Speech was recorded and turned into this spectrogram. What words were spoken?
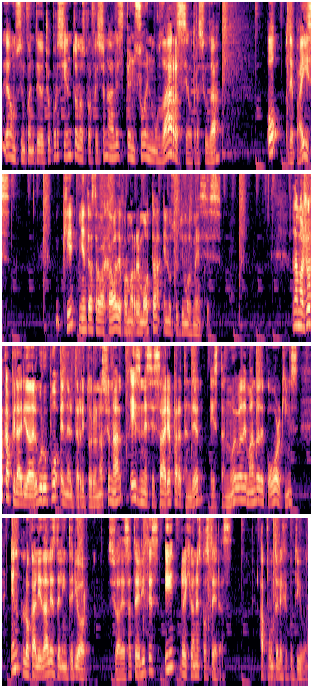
un 58% de los profesionales pensó en mudarse a otra ciudad o de país, que mientras trabajaba de forma remota en los últimos meses. La mayor capilaridad del grupo en el territorio nacional es necesaria para atender esta nueva demanda de coworkings en localidades del interior, ciudades satélites y regiones costeras, apunta el Ejecutivo.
